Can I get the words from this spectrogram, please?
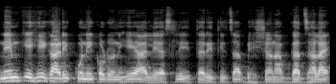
नेमकी ही गाडी कुणीकडूनही आली असली तरी तिचा भीषण अपघात झालाय.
